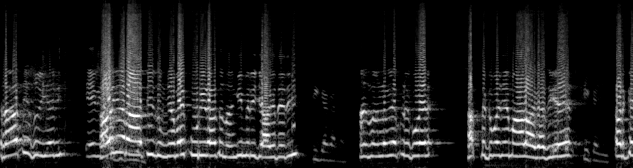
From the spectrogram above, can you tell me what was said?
ਰਾਤ ਹੀ ਸੂਈ ਹੈ ਜੀ। ਇਹ ਵੀ ਸਾਰੀਆਂ ਰਾਤ ਹੀ ਸੂਈਆਂ ਬਾਈ ਪੂਰੀ ਰਾਤ ਲੰਘੀ ਮੇਰੀ ਜਾਗਦੇ ਦੀ ਠੀਕ ਆ ਗੱਲ। ਐਂ ਮੰਨ ਲਓ ਵੀ ਆਪਣੇ ਕੋਲੇ 7:00 ਵਜੇ ਮਾਲ ਆ ਗਿਆ ਸੀ ਇਹ। ਠੀਕ ਹੈ ਜੀ। ਤੜਕੇ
